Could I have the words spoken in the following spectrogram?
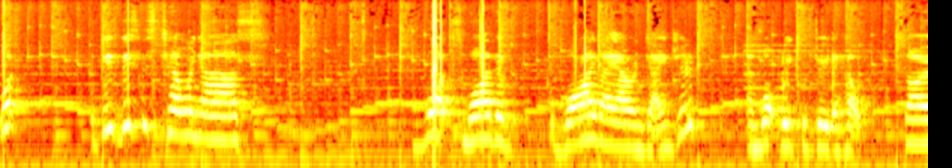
What this is telling us what's why why they are endangered and what we could do to help. So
